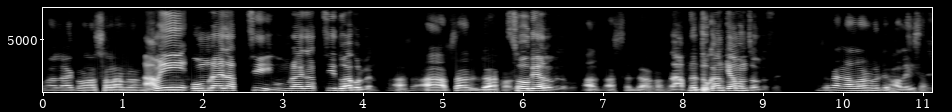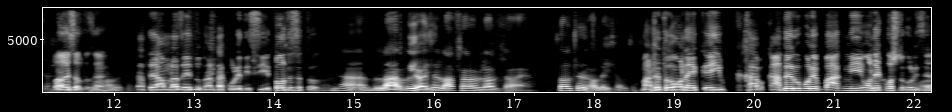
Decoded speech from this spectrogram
ওয়ালাইকুম আসসালাম আমি উমরায় যাচ্ছি উমরায় যাচ্ছি দোয়া করবেন। আচ্ছা, দোয়া করো সৌদি আরবে যাব। আচ্ছা দোয়া আপনার দোকান কেমন চলতেছে? দোকান আল্লাহর মধ্যে ভালোই চলছে ভালোই চলতেছে হ্যাঁ? ভালোই তাতে আমরা যে দোকানটা করে দিছি চলতেছে তো? না লাভই হয়েছে লাভ ছাড়া লস হয়। চলতে ভালোই চলছে মাঠে তো অনেক এই কাঁধের উপরে বাঘ নিয়ে অনেক কষ্ট করেছেন।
